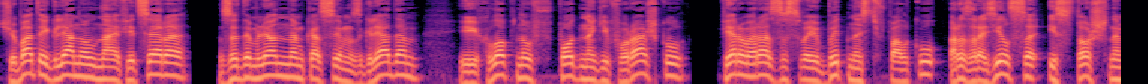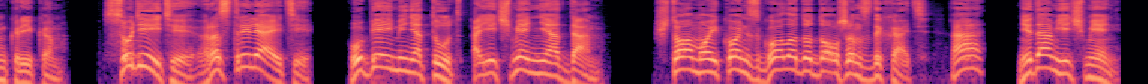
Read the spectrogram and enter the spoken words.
Чубатый глянул на офицера задымленным косым взглядом и, хлопнув под ноги фуражку, первый раз за свою бытность в полку разразился истошным криком. «Судите! Расстреляйте! Убей меня тут, а ячмень не отдам! Что мой конь с голоду должен сдыхать? А? Не дам ячмень!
